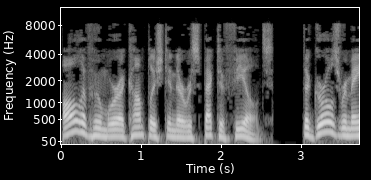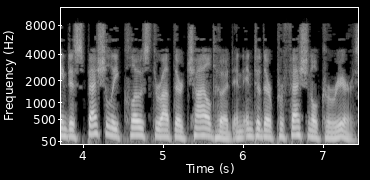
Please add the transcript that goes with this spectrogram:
all of whom were accomplished in their respective fields. The girls remained especially close throughout their childhood and into their professional careers.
